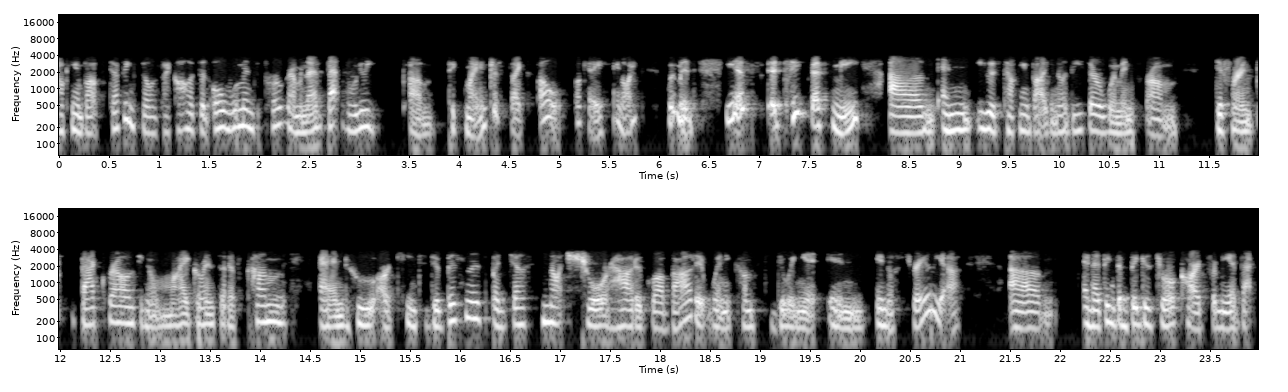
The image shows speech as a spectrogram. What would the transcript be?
talking about stepping stones, like, oh, it's an all women's program. And that, that really um, piqued my interest. Like, oh, okay, hang on, women. Yes, take that's me. Um, and he was talking about, you know, these are women from different backgrounds, you know, migrants that have come and who are keen to do business, but just not sure how to go about it when it comes to doing it in, in Australia. Um, and I think the biggest draw card for me at that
